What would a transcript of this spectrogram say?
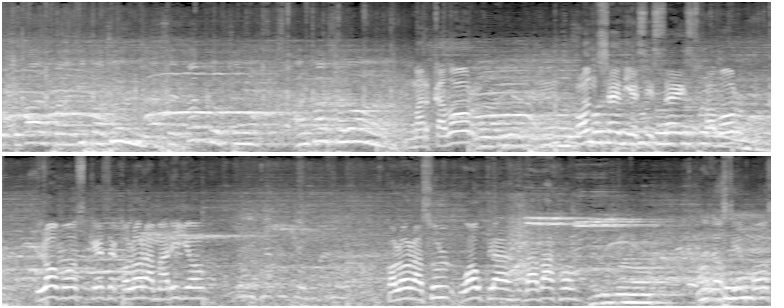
Portugal para el equipo azul, acercándose al marcador. Marcador Todavía tenemos 11-16, favor Lobos, que es de color amarillo. Color azul, Huautla da abajo en los tiempos.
